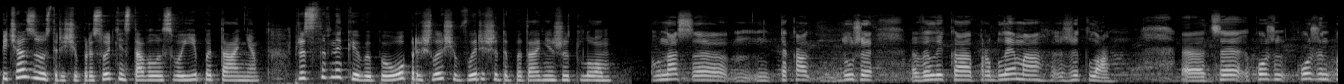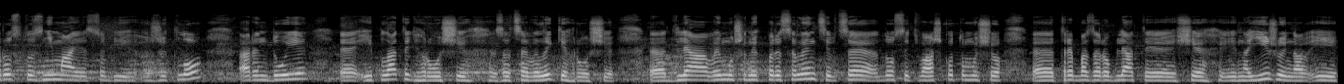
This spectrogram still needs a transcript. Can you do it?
Під час зустрічі присутні ставили свої питання. Представники ВПО прийшли, щоб вирішити питання житлом. У нас е, така дуже велика проблема житла. Е, Це кожен, кожен просто знімає собі житло, орендує е, і платить гроші за це великі гроші. Для вимушених переселенців це досить важко, тому що треба заробляти ще і на їжу, і на, і,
